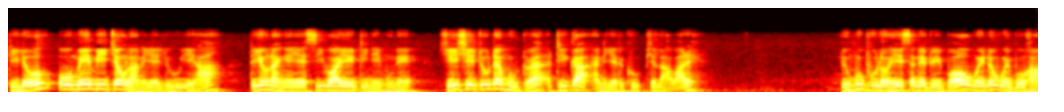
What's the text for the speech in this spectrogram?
ဒီလိုအိုမင်းပြီးကျုံလာနေတဲ့လူဦးရေဟာတရုတ်နိုင်ငံရဲ့စီးပွားရေးတည်ငြိမ်မှုနဲ့ ရေရှည်တိုးတက်မှုအတွက်အဓိကအန္တရာယ်တစ်ခုဖြစ်လာပါတယ်။လူမှုဖူလုံရေးစနစ်တွေပေါ်ဝင်တော့ဝင်ဖို့ဟာ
